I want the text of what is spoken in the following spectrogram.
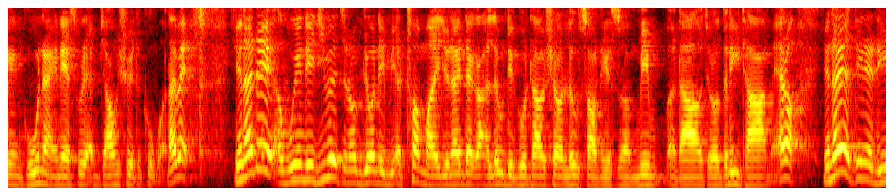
ခင်ဂိုးနိုင်နေဆိုတဲ့အပြောင်းရွှေ့တစ်ခုပေါ့ဒါပေမဲ့ United အဝင်တွေကြီးပဲကျွန်တော်ပြောနေပြီးအထွက်မှာ United ကအလုပ်တွေကိုတောက်လျှောက်လှုပ်ဆောင်နေဆိုတော့မိဒါကိုကျွန်တော်သတိထားရမယ်အဲ့တော့ United အသင်းနဲ့ဒီ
